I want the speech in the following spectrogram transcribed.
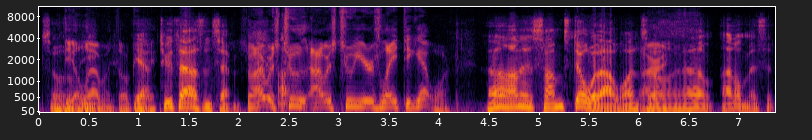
So The it'll be- 11th, okay. Yeah, 2007. So I was two. I was two years late to get one. Well, I'm, just- I'm still without one, so right. I don't I don't miss it.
